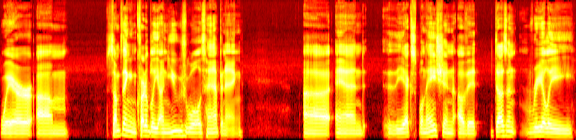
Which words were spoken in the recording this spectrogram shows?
where um, something incredibly unusual is happening, uh, and the explanation of it doesn't really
